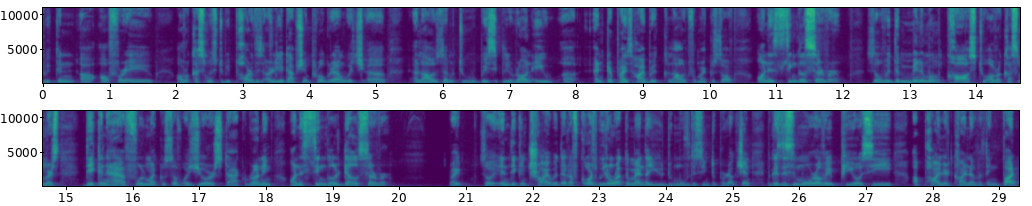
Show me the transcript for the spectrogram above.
we can uh, offer a our customers to be part of this early adoption program, which uh, allows them to basically run a uh, enterprise hybrid cloud for Microsoft on a single server. So with the minimum cost to our customers, they can have full Microsoft Azure stack running on a single Dell server right? So and they can try with that. Of course, we don't recommend that you do move this into production because this is more of a POC, a pilot kind of a thing. But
